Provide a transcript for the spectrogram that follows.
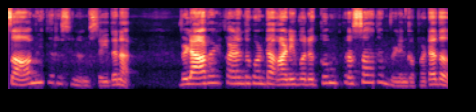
சாமி தரிசனம் செய்தனர். விழாவில் கலந்து கொண்ட அனைவருக்கும் பிரசாதம் வழங்கப்பட்டது.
